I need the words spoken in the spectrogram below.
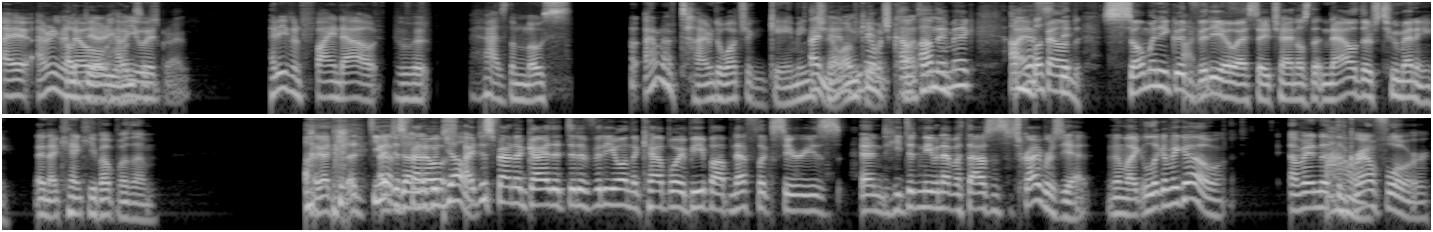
I I don't even How know dare you how you would unsubscribe? how do you even find out who has the most I don't have time to watch a gaming I know, channel. I'm Do you know how much kidding. I'm- content they I'm- make? I'm I have busted- found so many good Audience. video essay channels that now there's too many, and I can't keep up with them. Like I, I, You I have just done found a out, good job. I just found a guy that did a video on the Cowboy Bebop Netflix series, and he didn't even have a thousand subscribers yet. And I'm like, look at me go! I'm in at the ground floor.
